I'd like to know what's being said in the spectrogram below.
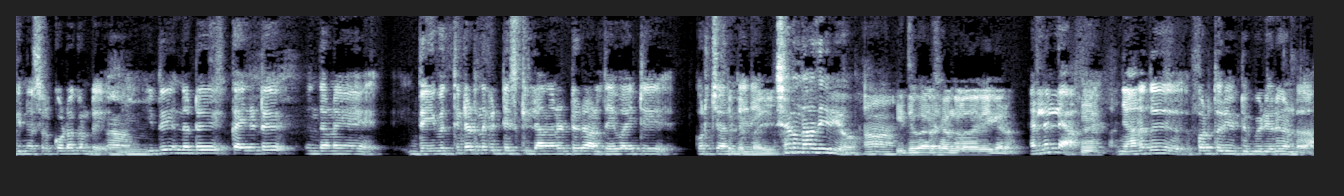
ഗിന്നസ് റെക്കോർഡൊക്കെ ഉണ്ട്. ഇത് എന്നിട്ട് കഴിഞ്ഞിട്ട് എന്താണ് ദൈവത്തിന്റെ അടുത്ത് കിട്ടിയ സ്കില്ലാന്ന് പറഞ്ഞിട്ട് ഒരാൾ ദൈവമായിട്ട് ദേവിയോ? ഇത് വേറെ എന്നുള്ളത് വികാരം അല്ലല്ല. ഞാനത് ഇപ്പുറത്തെ ഒരു യൂട്യൂബ് വീഡിയോയിൽ കണ്ടതാ.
